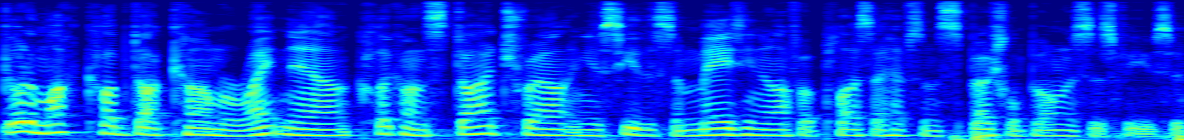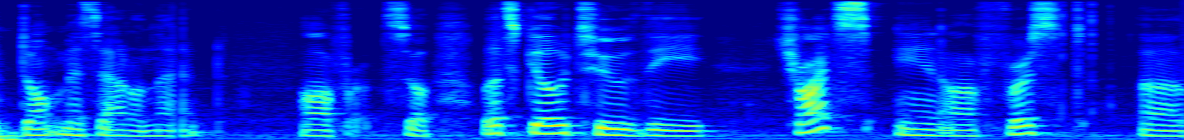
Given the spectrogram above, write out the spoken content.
go to marketclub.com right now, click on Start Trial, and you see this amazing offer. Plus, I have some special bonuses for you, so don't miss out on that offer. So let's go to the charts. And our first uh,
